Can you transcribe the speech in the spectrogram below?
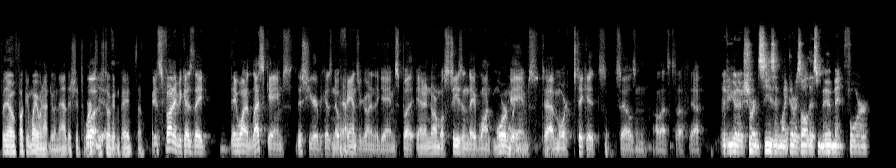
for no fucking way we're not doing that. This shit's works. Well, we're yeah. still getting paid. So it's funny because they they wanted less games this year because no Yeah. fans are going to the games, but in a normal season they'd want more, More games to have more tickets sales and all that stuff. Yeah. But if you go to a shortened season, like there was all this movement for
